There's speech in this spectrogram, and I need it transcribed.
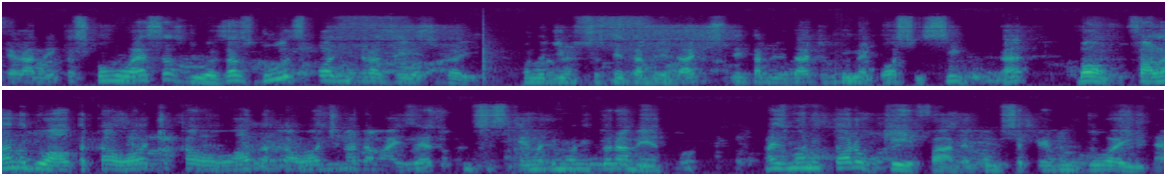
ferramentas como essas duas. As duas podem trazer isso daí. Quando eu digo sustentabilidade, sustentabilidade do negócio em si, né? Bom, falando do alta caote, o alta caote nada mais é do que um sistema de monitoramento. Mas monitora o que, Fábio? Como você perguntou aí, né?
